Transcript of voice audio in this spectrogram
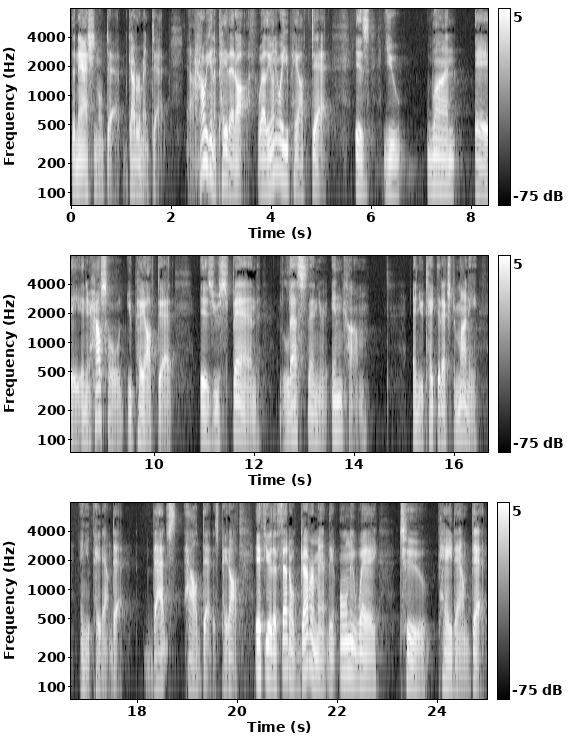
the national debt, government debt. how are we going to pay that off? Well, the only way you pay off debt is you run a, in your household, you pay off debt, is you spend less than your income and you take that extra money and you pay down debt. That's how debt is paid off. If you're the federal government, the only way to pay down debt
